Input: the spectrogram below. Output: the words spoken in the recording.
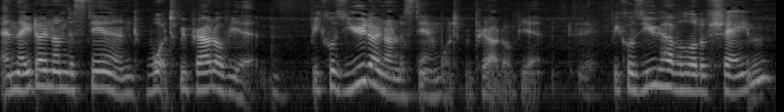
and they don't understand what to be proud of yet, because you don't understand what to be proud of yet. Yeah. because you have a lot of shame,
